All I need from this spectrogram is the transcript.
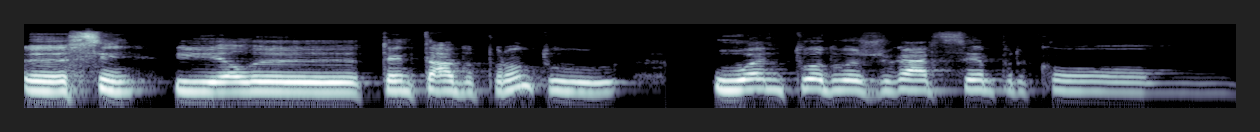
Uh, sim, e ele tem estado, pronto, o, o, ano todo a jogar sempre com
